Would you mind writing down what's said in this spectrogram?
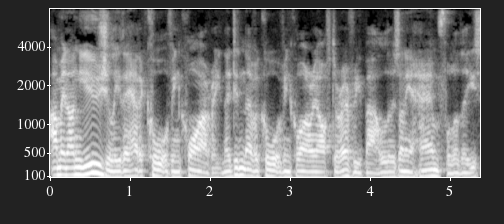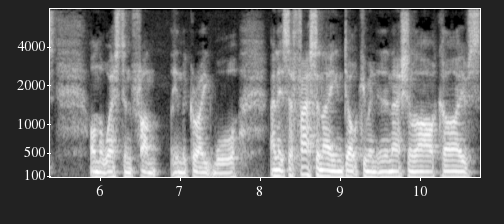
I mean, unusually they had a court of inquiry. They didn't have a court of inquiry after every battle. There was only a handful of these on the Western Front in the Great War. And it's a fascinating document in the National Archives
